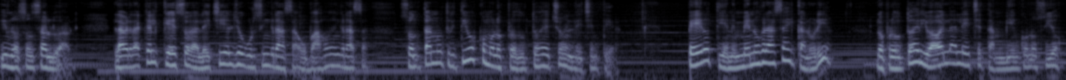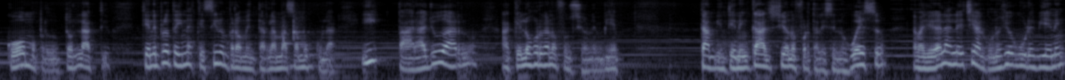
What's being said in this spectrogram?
y no son saludables. La verdad que el queso, la leche y el yogur sin grasa o bajos en grasa son tan nutritivos como los productos hechos en leche entera, pero tienen menos grasa y calorías. Los productos derivados de la leche, también conocidos como productos lácteos, tienen proteínas que sirven para aumentar la masa muscular y para ayudarnos a que los órganos funcionen bien. También tienen calcio, nos fortalecen los huesos. La mayoría de las leches y algunos yogures vienen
